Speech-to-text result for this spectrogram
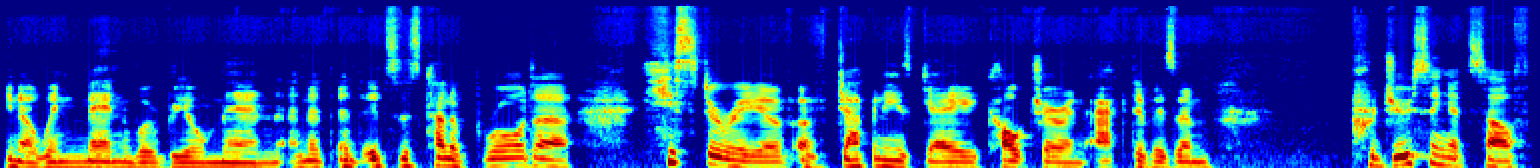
you know when men were real men. And it, it, it's this kind of broader history of, of Japanese gay culture and activism producing itself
